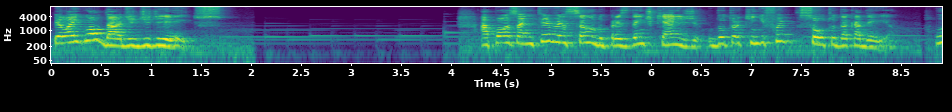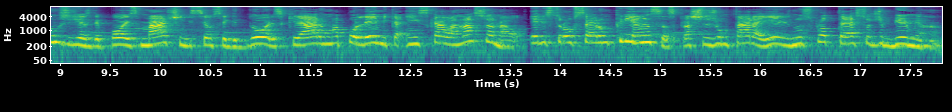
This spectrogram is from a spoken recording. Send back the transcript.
pela igualdade de direitos. Após a intervenção do presidente Kennedy, o Dr. King foi solto da cadeia. Uns dias depois, Martin e seus seguidores criaram uma polêmica em escala nacional. Eles trouxeram crianças para se juntar a eles nos protestos de Birmingham.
